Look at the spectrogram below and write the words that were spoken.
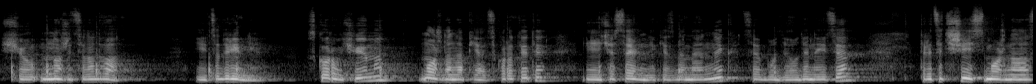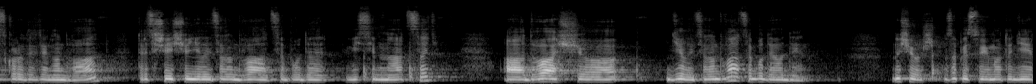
що множиться на 2. І це дорівнює. Скорочуємо. Можна на 5 скоротити. І чисельник і знаменник це буде одиниця. 36 можна скоротити на 2. 36, що ділиться на 2, це буде 18. А 2, що ділиться на 2, це буде 1. Ну що ж, записуємо тоді,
